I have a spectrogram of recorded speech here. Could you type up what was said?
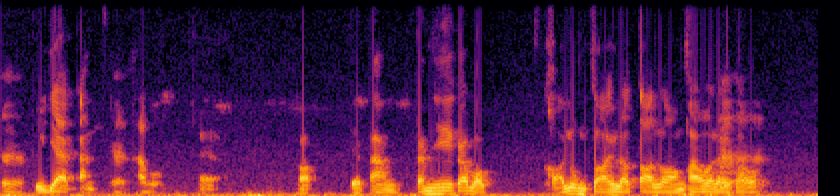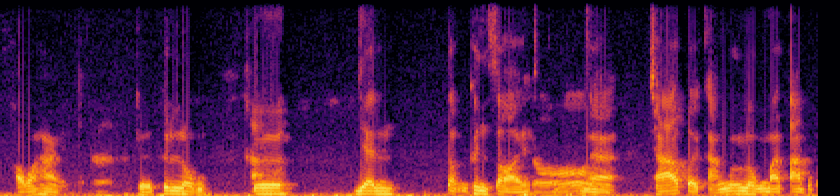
เออคือแยกกันอ่าครับผมเออก็เสียตังค์ตอนนี้ก็บอกขอลงซอยเราต่อรองเขาอะไรเขา เขาก็ให้อ่า คือขึ้นลง ครับคือเย็นต้องขึ้นซอยอ๋อนะเช้าเปิดขังลงมาตามปก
